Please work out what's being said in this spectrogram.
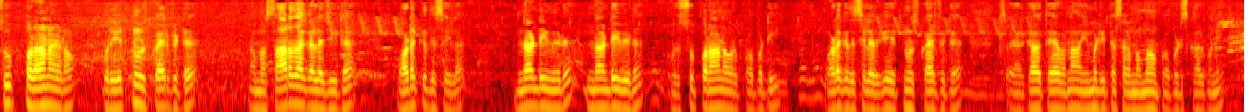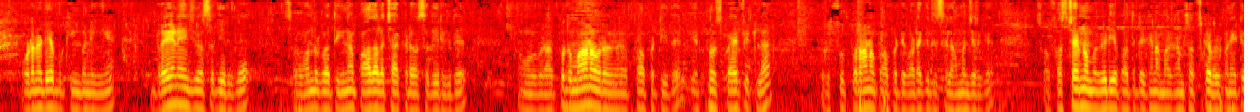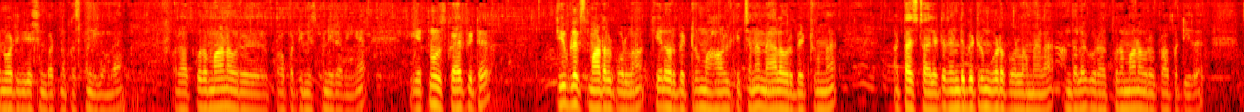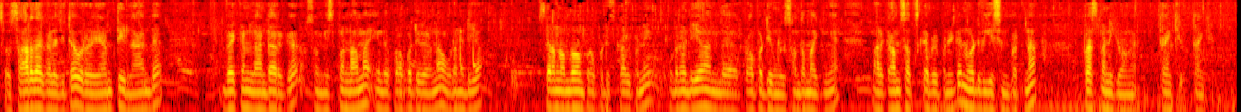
சூப்பரான இடம். ஒரு எட்நூறு ஸ்கொயர் ஃபீட்டு நம்ம சாரதா காலேஜிக்கிட்ட வடக்கு திசையில் இந்தாண்டி வீடு இந்தாண்டி வீடு. ஒரு சூப்பரான ஒரு ப்ராப்பர்ட்டி வடக்கு திசையில் இருக்குது எட்நூறு ஸ்கொயர் ஃபீட்டு ஸோ யாருக்காவது தேவைன்னா இமீடியட்டாக சார் நம்பரும் ப்ராப்பர்ட்டிஸ் கால் பண்ணி உடனடியாக புக்கிங் பண்ணிக்கிங்க. ட்ரைனேஜ் வசதி இருக்குது ஸோ வந்து பார்த்திங்கன்னா பாதாள சாக்கடை வசதி இருக்குது. உங்களுக்கு ஒரு அற்புதமான ஒரு ப்ராப்பர்ட்டி இது. எட்நூறு ஸ்கொயர் ஃபீட்டில் ஒரு சூப்பரான ப்ராப்பர்ட்டி வடக்கு திசையில் அமைஞ்சிருக்கு. ஸோ ஃபஸ்ட் டைம் நம்ம வீடியோ பார்த்துட்டு இருக்கேன் மறக்காம சப்ஸ்கிரைப் பண்ணிவிட்டு நோட்டிஃபிகேஷன் பட்டனை ப்ரெஸ் பண்ணிக்கோங்க. ஒரு அற்புதமான ஒரு ப்ராப்பர்ட்டி மிஸ் பண்ணிடாதீங்க. எட்நூறு ஸ்கொயர் ஃபீட்டு டியூப்ளெக்ஸ் மாடல் போடலாம். கீழே ஒரு பெட்ரூம் ஹால் கிச்சனு மேலே ஒரு பெட்ரூமு அட்டாச் டாய்லெட்டு ரெண்டு பெட்ரூம் கூட போடலாம் மேலே. அந்தளவுக்கு ஒரு அற்புதமான ஒரு ப்ராப்பர்ட்டி இது. ஸோ சாரதா காலேஜிட்ட ஒரு எம்டி லேண்டு வேக்கண்ட் லேண்டாக இருக்குது ஸோ மிஸ் பண்ணாமல் இந்த ப்ராப்பர்ட்டி வேணும்னா உடனடியாக சேலம் நம்பர் ப்ராப்பர்ட்டிஸ் கால் பண்ணி உடனடியாக அந்த ப்ராப்பர்ட்டி உங்களுக்கு சொந்தமாக்கிங்க. மறக்காமல் சப்ஸ்கிரைப் பண்ணிவிட்டு நோட்டிஃபிகேஷன் பட்டனை ப்ரெஸ் பண்ணிக்குவாங்க. Thank you thank you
